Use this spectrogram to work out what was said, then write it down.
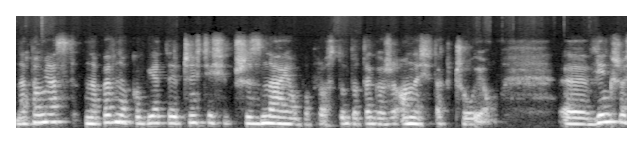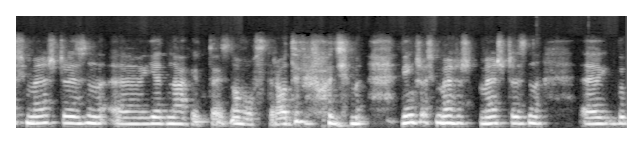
Natomiast na pewno kobiety częściej się przyznają po prostu do tego, że one się tak czują. E, większość mężczyzn jednak, tutaj znowu w stereotypy wchodzimy, większość mężczyzn jakby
